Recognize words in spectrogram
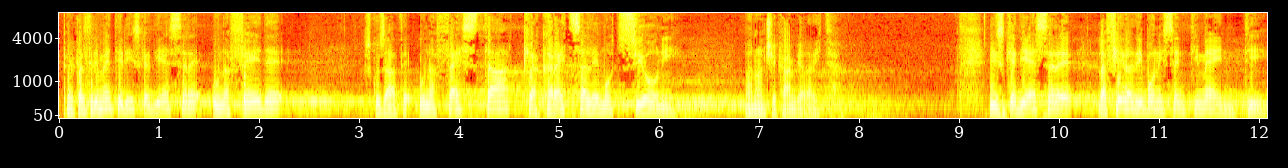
Perché altrimenti rischia di essere una fede, scusate, una festa che accarezza le emozioni ma non ci cambia la vita. Rischia di essere la fiera dei buoni sentimenti,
